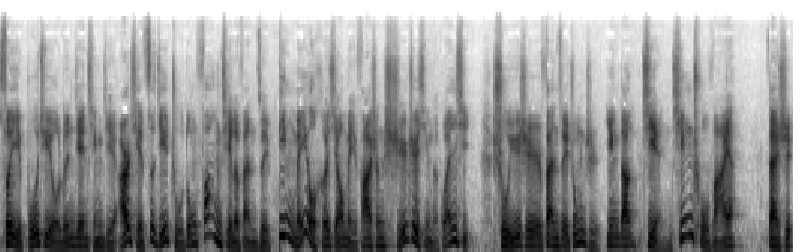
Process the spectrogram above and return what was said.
所以不具有轮奸情节，而且自己主动放弃了犯罪，并没有和小美发生实质性的关系，属于是犯罪中止，应当减轻处罚呀。但是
